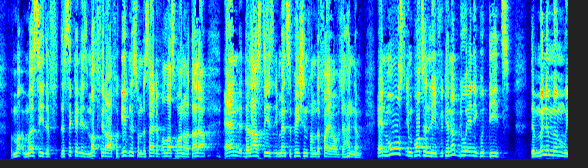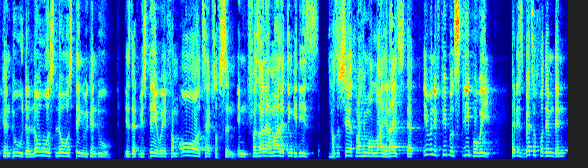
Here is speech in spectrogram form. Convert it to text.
mercy, the, the second is maghfirah, forgiveness from the side of Allah subhanahu wa ta'ala, and the last is emancipation from the fire of Jahannam. And most importantly, if we cannot do any good deeds, the minimum we can do, the lowest, lowest thing we can do is that we stay away from all types of sin. In Fazail Amal, I think it is, Hazrat Shaykh Rahimullah, he writes that even if people sleep away, that is better for them than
